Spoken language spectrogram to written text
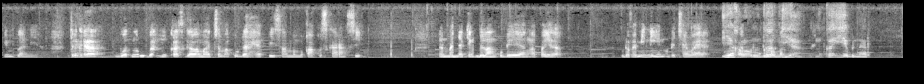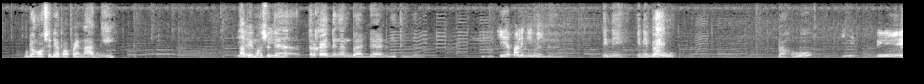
implan ya terus Ya. kayak buat ngerubah muka segala macam aku udah happy sama muka aku sekarang sih dan banyak yang bilang aku deh yang apa ya udah feminin udah cewek Iya kalau muka iya, muka iya benar. Udah nggak usah diapa-apain lagi. Iya, Tapi jadi- maksudnya terkait dengan badan gitu. Iya paling ini Badan. Ini ini bahu. Bahu. ini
